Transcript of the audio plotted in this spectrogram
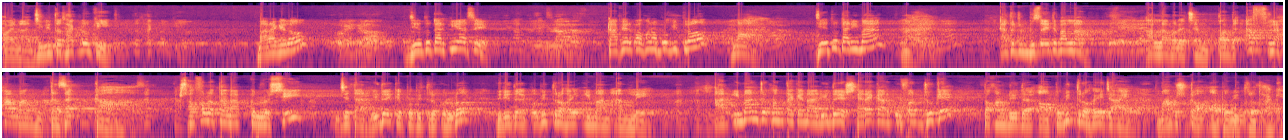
হয় না। জীবিত থাকল কি? মারা গেল? যেহেতু তার কি আছে? কাফের কখনো পবিত্র? না। যেহেতু তার ইমান না। এতটুকু বুঝাইতে পারলাম? আল্লাহ বলেছেন, কদ আফলাহা মান তাজাক্কা সফলতা লাভ করল সেই যে তার হৃদয়কে পবিত্র করল। হৃদয় পবিত্র হয় ইমান আনলে। আর ইমান যখন থাকে না, হৃদয়ে সেরেকার কুফর ঢুকে, তখন হৃদয় অপবিত্র হয়ে যায় মানুষটা অপবিত্র থাকে।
